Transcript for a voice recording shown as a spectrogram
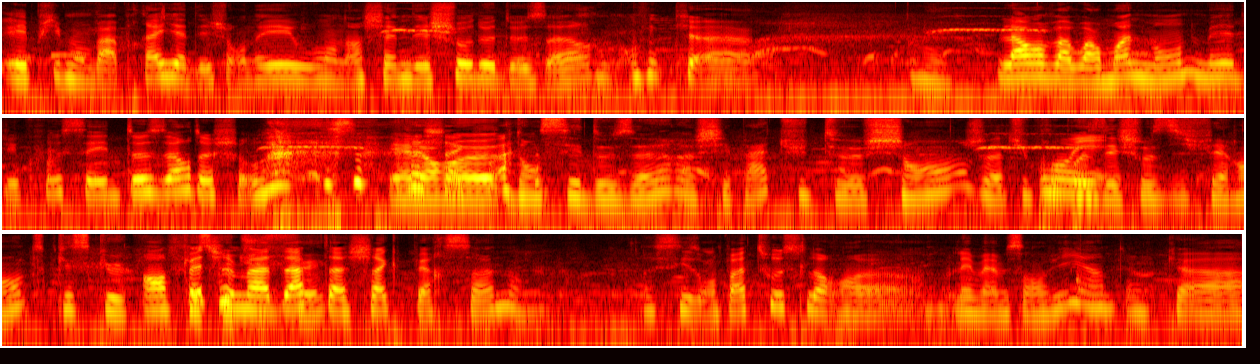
Et puis bon, bah, après, il y a des journées où on enchaîne des shows de deux heures. Donc euh, là, on va voir moins de monde, mais du coup, c'est deux heures de show. Et alors, euh, dans ces deux heures, je sais pas, tu te changes, tu proposes Oui. des choses différentes. Qu'est-ce que En fait, je m'adapte à chaque personne. Qu'ils n'ont pas tous leur, euh, les mêmes envies. hein. Donc, euh,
